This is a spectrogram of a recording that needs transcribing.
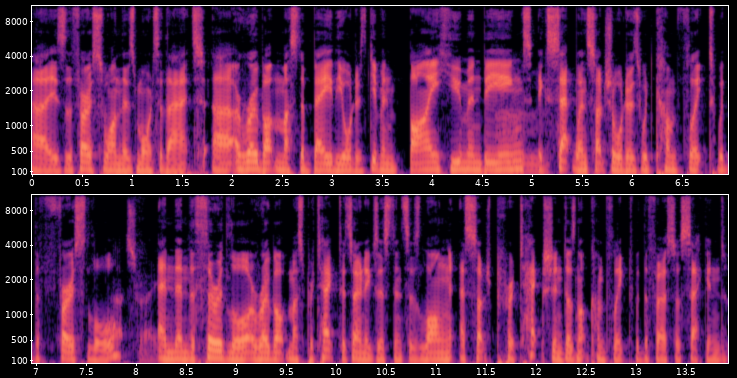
uh, is the first one. There's more to that. Uh, a robot must obey the orders given by human beings, except when such orders would conflict with the first law. That's right. And then the third law: a robot must protect its own existence as long as such protection does not conflict with the first or second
